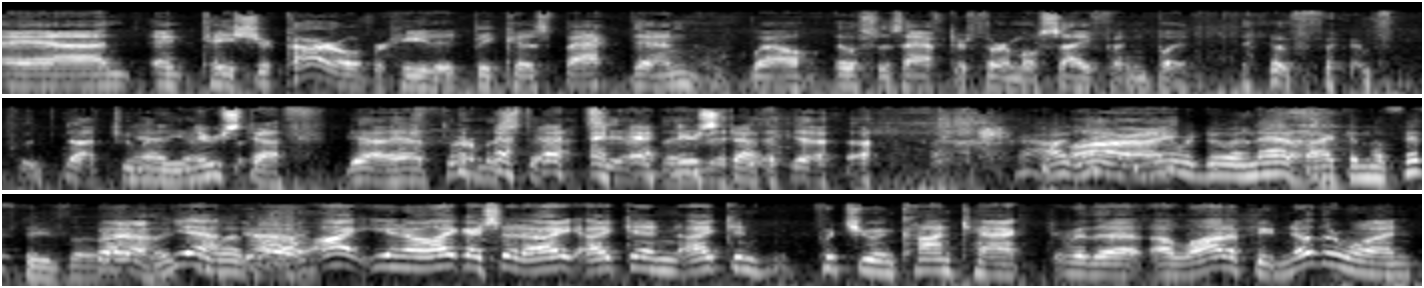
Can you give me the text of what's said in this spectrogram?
and in case your car overheated, because back then, well, this was after thermosiphon, but not too Yeah, many new stuff. Yeah, they had thermostats. Yeah, New stuff. Yeah. Yeah, I think right. They were doing that back in the fifties. Yeah. they yeah, oh. I you know, like I said, I, I can I can put you in contact with a, a lot of people. Another one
